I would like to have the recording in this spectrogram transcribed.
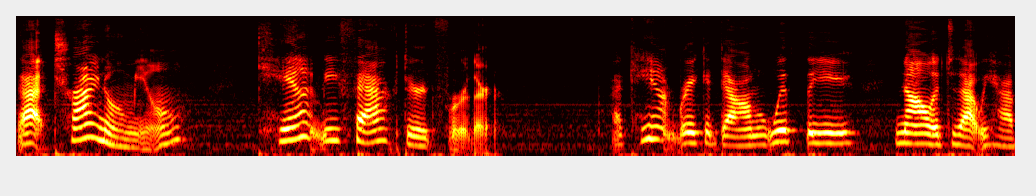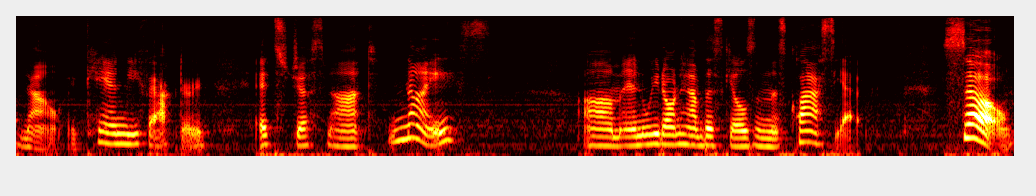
That trinomial can't be factored further. I can't break it down with the knowledge that we have now. It can be factored. It's just not nice, um, and we don't have the skills in this class yet. So,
